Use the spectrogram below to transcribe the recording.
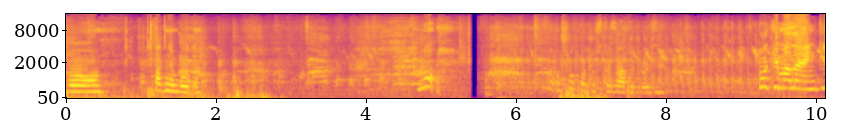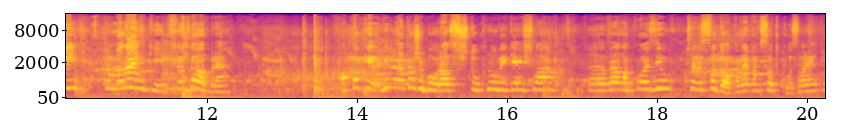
бо так не буде. Ну, ну, що хочу сказати, друзі. Поки маленький, то маленький, все добре. А поки він мене теж був раз штовхнув, як я йшла е, вела козів через садок, а вони там в садку, знаєте.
